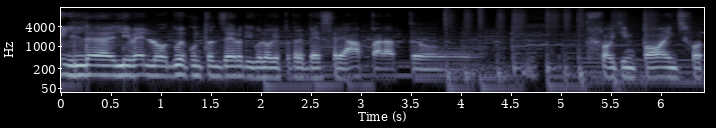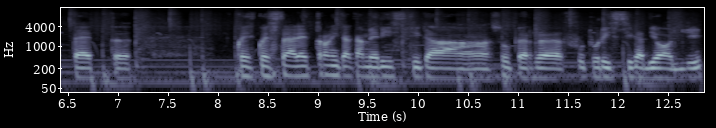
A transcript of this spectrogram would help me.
il livello 2.0 di quello che potrebbe essere Apparat Floating Points, Fortet, questa elettronica cameristica super futuristica di oggi?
